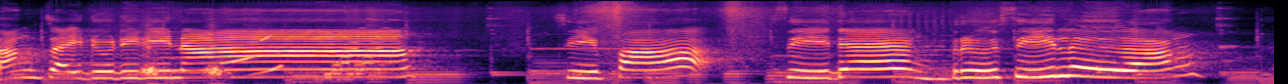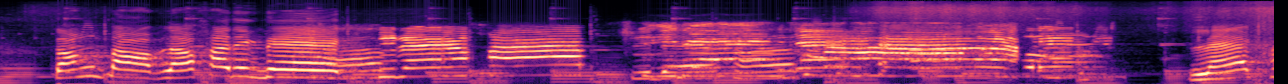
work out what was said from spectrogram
ตั้งใจดูดีๆนะ สีฟ้า สีแดงหรือสีเหลือง ต้องตอบแล้วค่ะเด็กๆ สีแดงครับ สีแดงครับ และค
